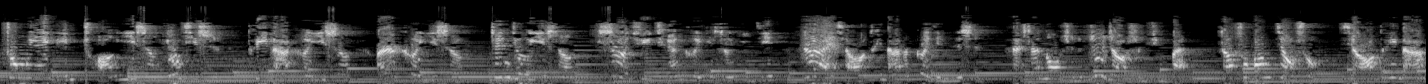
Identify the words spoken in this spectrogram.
中医临床医生，尤其是推拿科医生、儿科医生、针灸医生、社区全科医生以及热爱小儿推拿的各界人士，在山东省日照市举办张淑芳教授小儿推拿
